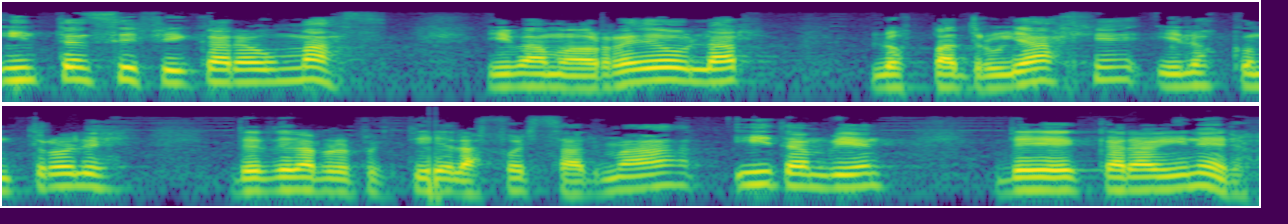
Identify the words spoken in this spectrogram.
intensificar aún más y vamos a redoblar los patrullajes y los controles desde la perspectiva de las Fuerzas Armadas y también de carabineros.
